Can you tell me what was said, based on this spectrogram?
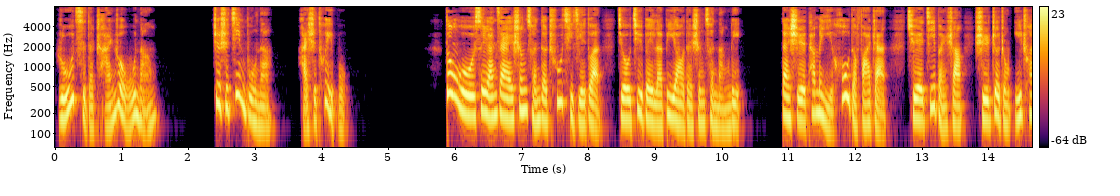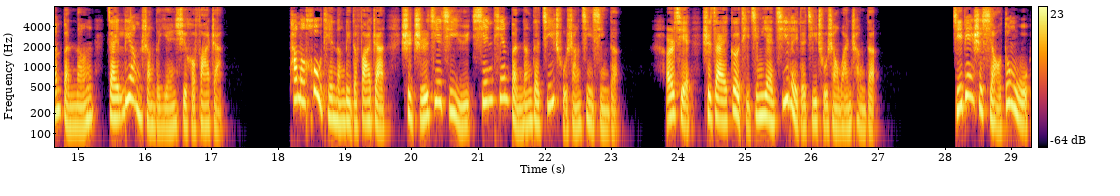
如此的孱弱无能？这是进步呢，还是退步？动物虽然在生存的初期阶段就具备了必要的生存能力。但是他们以后的发展却基本上是这种遗传本能在量上的延续和发展，他们后天能力的发展是直接基于先天本能的基础上进行的，而且是在个体经验积累的基础上完成的。即便是小动物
